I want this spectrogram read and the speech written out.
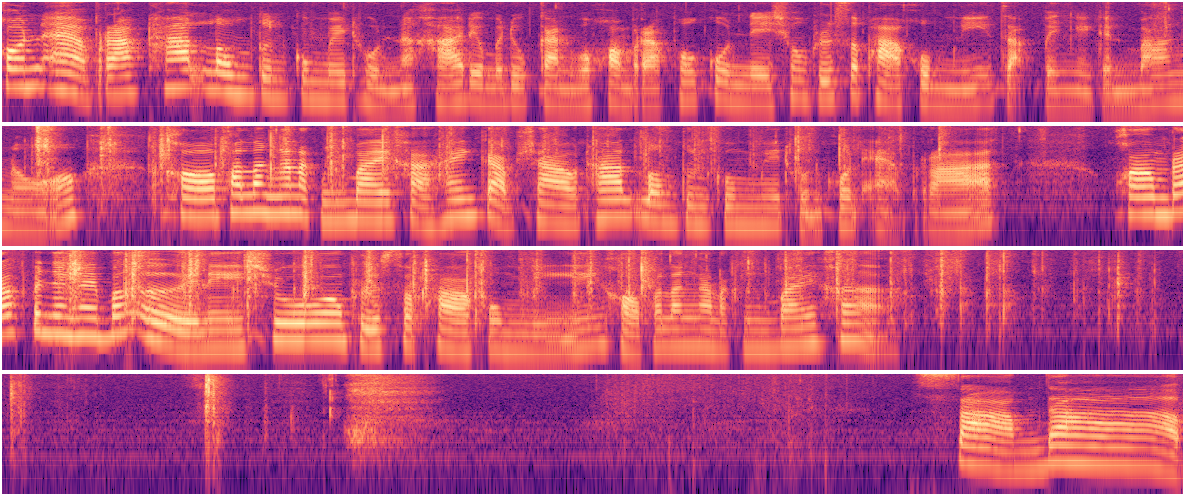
คนแอบรักธาตุลมตุลกุมเมถุนนะคะ เดี๋ยวมาดูกันว่าความรักพวกคุณในช่วงพฤษภาคมนี้จะเป็นไงกันบ้างเนาะขอพลังงานหลักหนึ่งใบค่ะ ให้กับชาวธาตุลมตุลกุมเมถุนคนแอบรัก ความรักเป็นยังไงบ้างเอ่ยในช่วงพฤษภาคมนี้ ขอพลังงานหลักหนึ่งใบค่ะสามดาบ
